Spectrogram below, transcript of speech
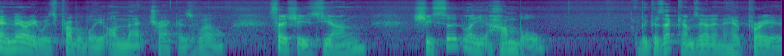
And Mary was probably on that track as well. So she's young. She's certainly humble because that comes out in her prayer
